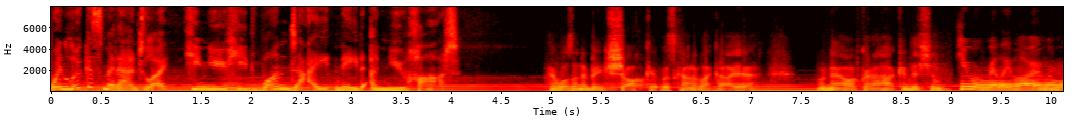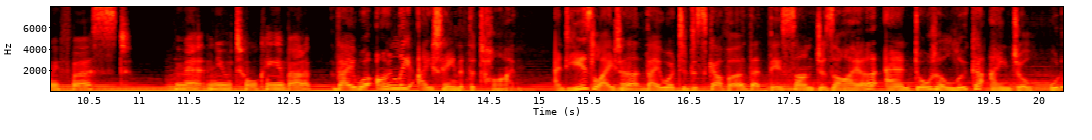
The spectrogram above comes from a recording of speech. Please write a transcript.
When Lucas met Angela, he knew he'd one day need a new heart. It wasn't a big shock. It was kind of like, oh yeah, well now I've got a heart condition. You were really low when we first met and you were talking about it. They were only 18 at the time, and years later, they were to discover that their son Josiah and daughter Luca Angel would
